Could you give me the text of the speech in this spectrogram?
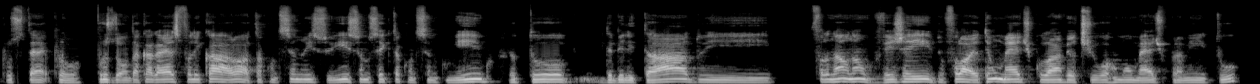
pros, te, pro, pros donos da KHS e falei, cara, ó, tá acontecendo isso e isso, eu não sei o que tá acontecendo comigo, eu tô debilitado e falou, não, não, veja aí. Eu falei, ó, eu tenho um médico lá, meu tio arrumou um médico para mim e tu,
